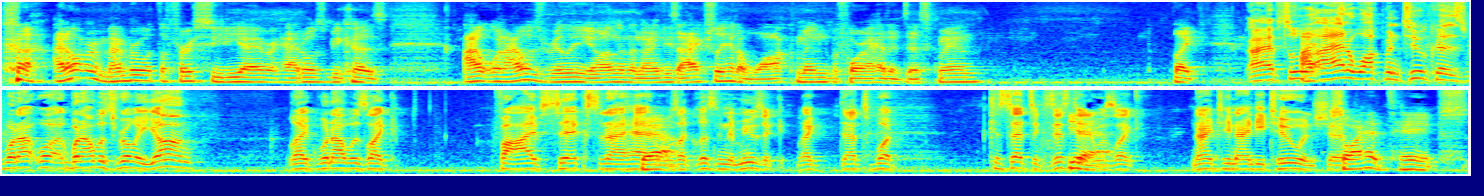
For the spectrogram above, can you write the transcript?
I don't remember what the first CD I ever had was because I when I was really young in the '90s, I actually had a Walkman before I had a Discman. Like, I absolutely. I- I, had a Walkman too because when I when I was really young, like when I was like five, six, and I had Yeah. was like listening to music. Like that's what cassettes existed. Yeah. It was like 1992 and shit. so I had tapes.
